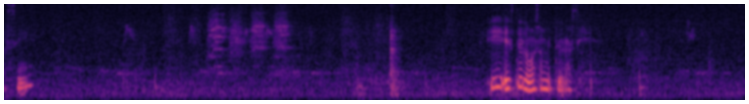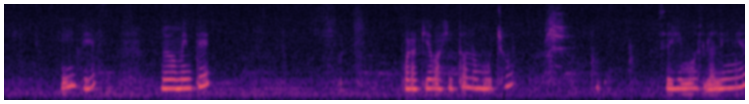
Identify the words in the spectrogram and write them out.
Así. Y este lo vas a meter así y ves nuevamente por aquí abajito, no mucho. Seguimos la línea.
